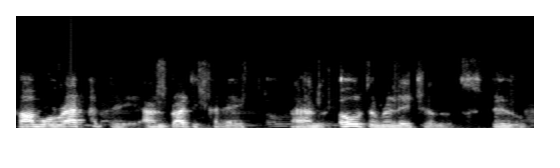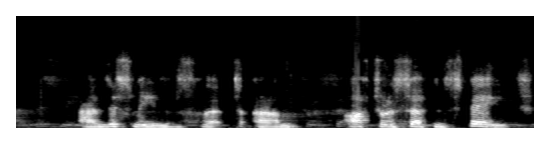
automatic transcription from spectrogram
far more rapidly and radically than older religions do. And this means that um, after a certain stage,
